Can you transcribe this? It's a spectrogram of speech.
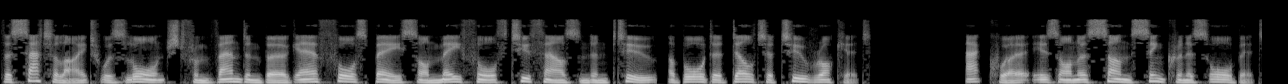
The satellite was launched from Vandenberg Air Force Base on May 4, 2002, aboard a Delta II rocket. Aqua is on a Sun-synchronous orbit.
